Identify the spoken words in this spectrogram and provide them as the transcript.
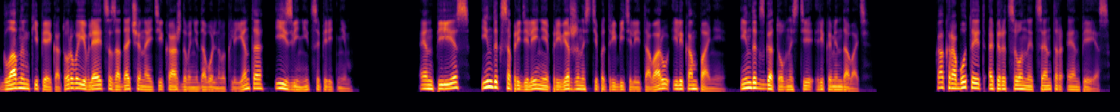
главным KPI которого является задача найти каждого недовольного клиента и извиниться перед ним. NPS – индекс определения приверженности потребителей товару или компании, индекс готовности рекомендовать. Как работает операционный центр NPS?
